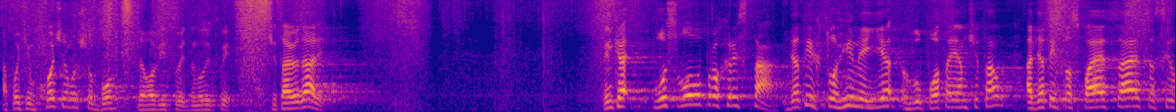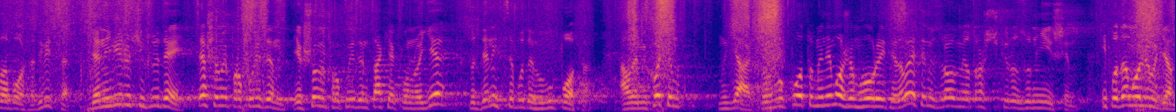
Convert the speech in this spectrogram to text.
А потім хочемо, щоб Бог давав відповідь на молитви. Читаю далі. Він каже, бо слово про Христа. Для тих, хто гине, є глупота, я вам читав, а для тих, хто спається, це сила Божа. Дивіться, для невіруючих людей, те, що ми проповідуємо, якщо ми проповідуємо так, як воно є, то для них це буде глупота. Але ми хочемо, ну як, про глупоту ми не можемо говорити. Давайте ми зробимо його трошечки розумнішим. І подамо людям.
